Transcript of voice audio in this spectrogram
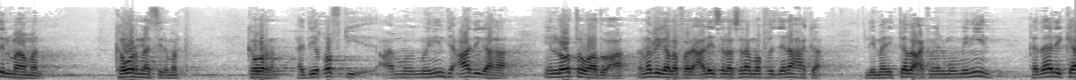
tilmaaman ka warnaasir marka ka warran. Haddii qofkii muminiinta caadiga ahaa in loo tawaaduca nabiga la faray alayh slat slam waqfid janaxaka liman itabacaka min almuminiin kadalika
